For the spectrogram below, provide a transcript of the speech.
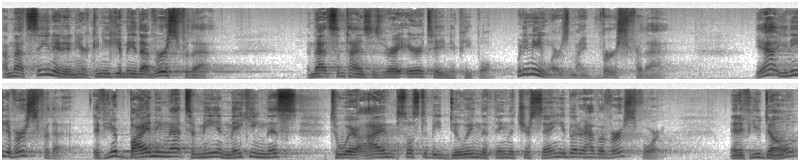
I'm not seeing it in here. Can you give me that verse for that? And that sometimes is very irritating to people. What do you mean, where's my verse for that? Yeah, you need a verse for that. If you're binding that to me and making this to where I'm supposed to be doing the thing that you're saying, you better have a verse for it. And if you don't,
